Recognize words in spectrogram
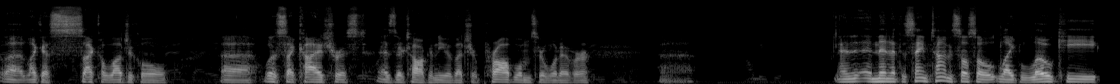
uh, like a psychological uh, with a psychiatrist as they're talking to you about your problems or whatever. Uh, and and then at the same time, it's also like low key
